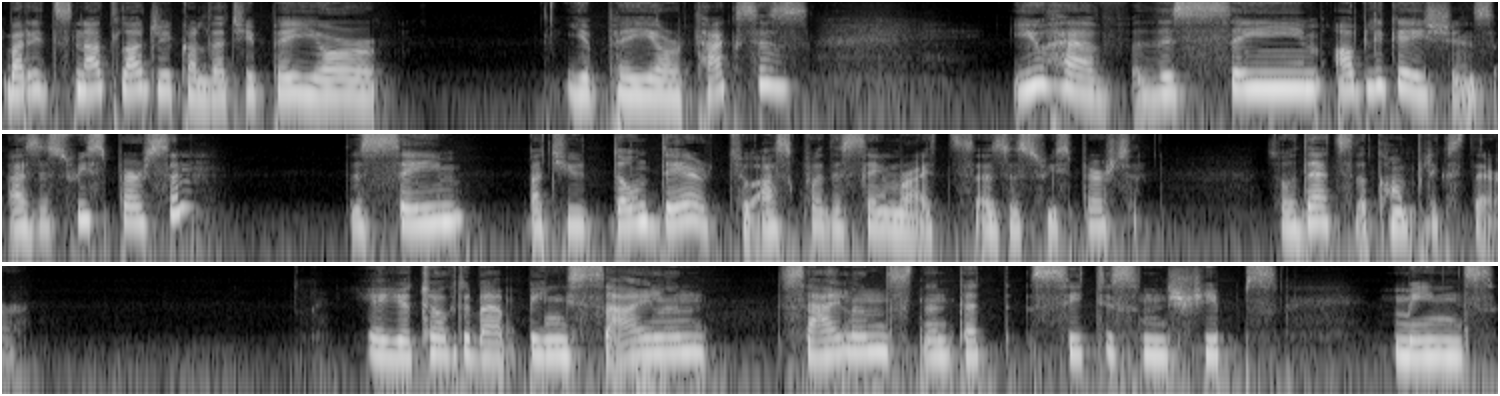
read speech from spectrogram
but it's not logical that you pay your you pay your taxes. You have the same obligations as a Swiss person, the same, but you don't dare to ask for the same rights as a Swiss person. So that's the complex there. Yeah, you talked about being silent, silenced, and that citizenships means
